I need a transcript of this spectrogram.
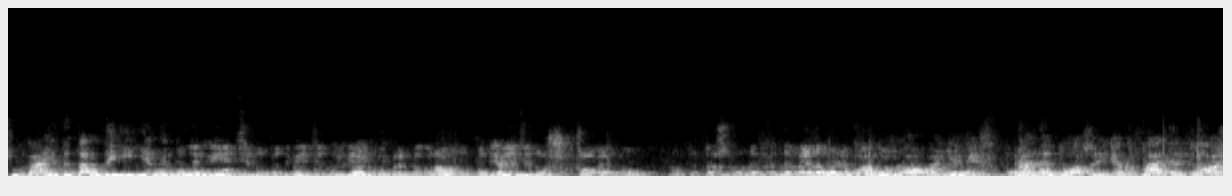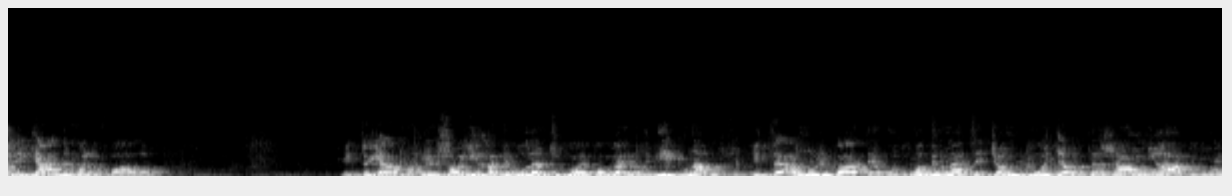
шукаєте там, де її не Ну, було? подивіться, ну подивіться, ну як попри пилораму, подивіться, ну що ви, ну, ну то ж ну, не, не ми намалювали мене теж, я в мене теж я не малювала. І то я, якщо їхати Гуленчукою поперед вікна, і це анулювати 11 людям державні акти.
